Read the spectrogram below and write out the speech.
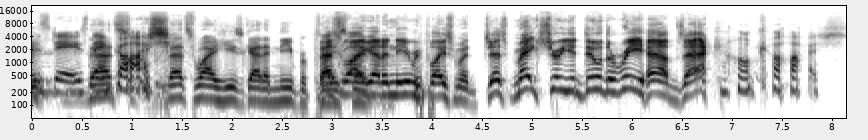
these days. Thank gosh. That's why he's got a knee replacement. That's why I got a knee replacement. Just make sure you do the rehab, Zach. Oh gosh.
